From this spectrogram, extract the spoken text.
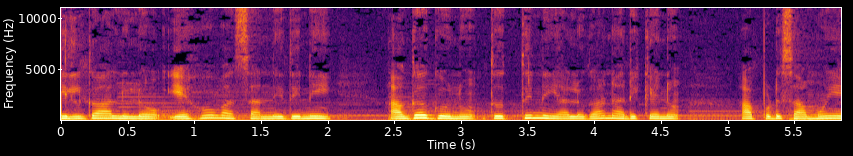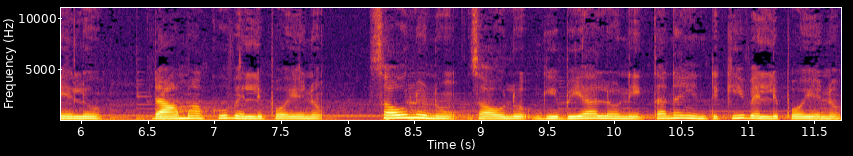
గిల్గాలులో యహోవ సన్నిధిని అగగును తుత్తినియలుగా నరికెను. అప్పుడు సమూయేలు రామాకు వెళ్ళిపోయెను. సౌలును సౌలు గిబియాలోని తన ఇంటికి వెళ్ళిపోయెను.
